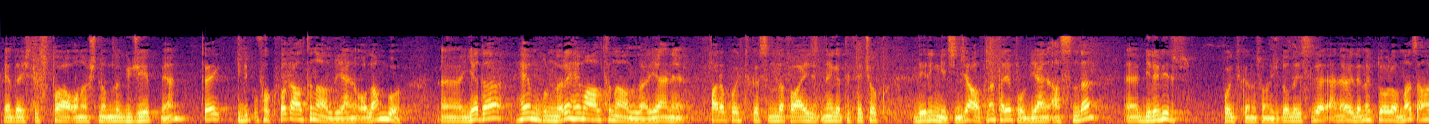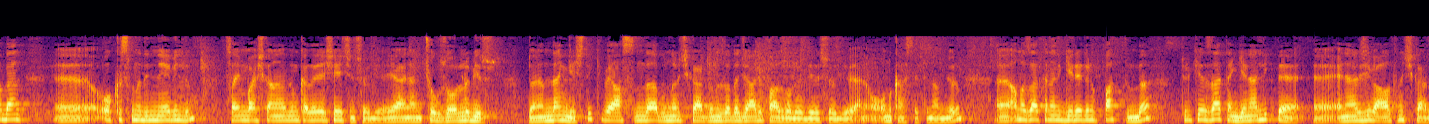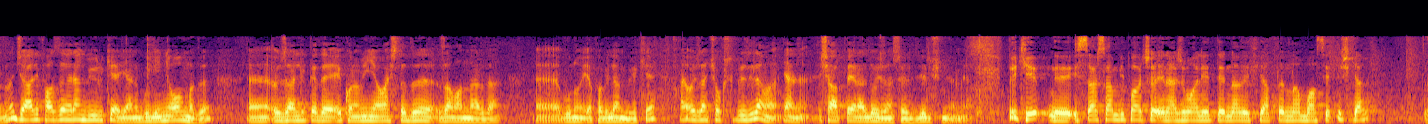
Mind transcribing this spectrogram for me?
ya da işte stoğa ona şuna gücü yetmeyen de gidip ufak ufak altın aldı. Yani olan bu. Ee, ya da hem bunları hem altına aldılar. Yani para politikasında faiz negatife çok derin geçince altına talep oldu. Yani aslında e, birebir politikanın sonucu. Dolayısıyla yani öyle demek doğru olmaz ama ben e, o kısmını dinleyebildim. Sayın Başkan anladığım kadarıyla şey için söylüyor. Yani hani çok zorlu bir dönemden geçtik ve aslında bunları çıkardığımızda da cari fazla oluyor diye söylüyor. Yani onu kastettiğini anlıyorum. E, ama zaten hani geriye dönüp baktığında Türkiye zaten genellikle e, enerji ve altını çıkardığında cari fazla veren bir ülke. Yani bu yeni olmadı. E, özellikle de ekonominin yavaşladığı zamanlarda e, bunu yapabilen bir ülke. Hani o yüzden çok sürpriz değil ama yani Şahap Bey herhalde o yüzden söyledi diye düşünüyorum yani. Peki e, istersen bir parça enerji maliyetlerinden ve fiyatlarından bahsetmişken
